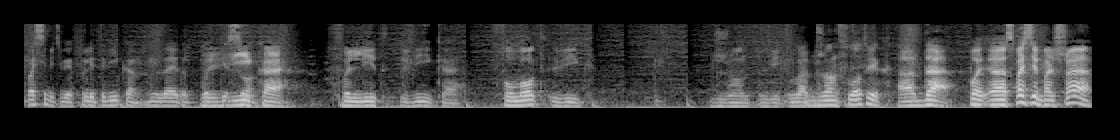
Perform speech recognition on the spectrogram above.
Спасибо тебе, Флитвика, за этот подписон. Вика. Флит Вика. Флот Вик. Джон Вик. Ладно. Джон Флотвик. А, да, По- э, спасибо большое.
